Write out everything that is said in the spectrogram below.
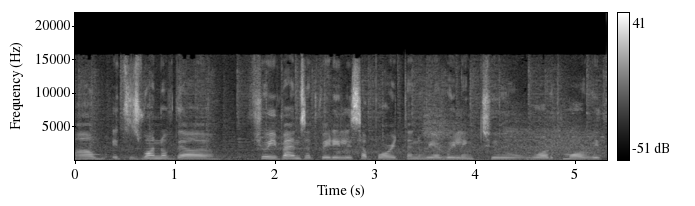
Um, it is one of the few events that we really support and we are willing to work more with.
